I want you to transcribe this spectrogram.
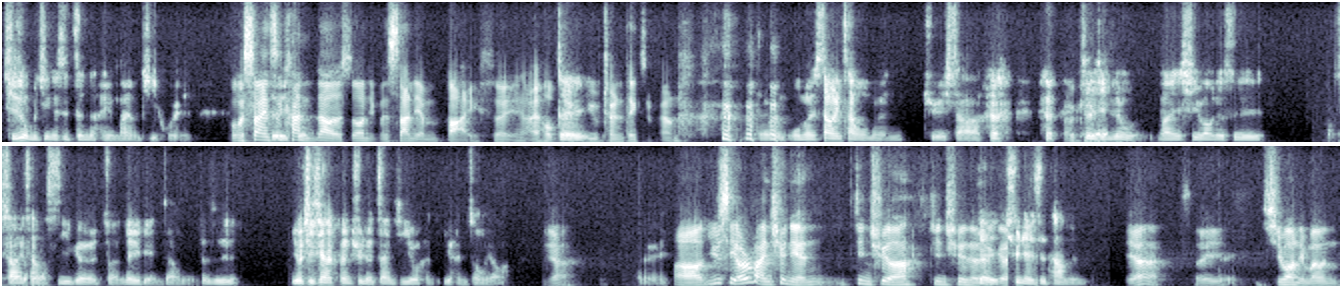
其实我们今年是真的很有蛮有机会的。我上一次看到的时候，你们三连败，所以 I hope 对 you turn things around。对，我们上一场我们绝杀。所以其实我蛮希望，就是上一场是一个转泪点，这样子，就是尤其现在分区的战绩又很也很重要。Yeah，对啊、uh,，UC Irvine 去年进去了，进去的那个，对，去年是他们。Yeah，所以希望你们，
